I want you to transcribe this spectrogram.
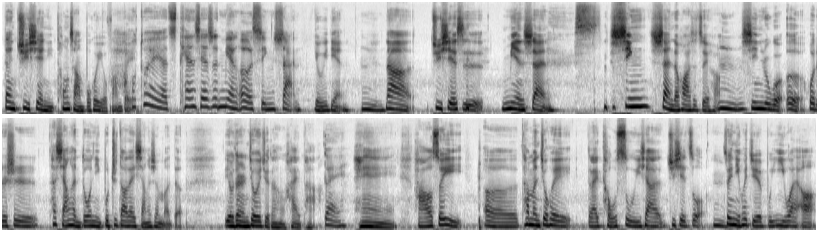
但巨蟹你通常不会有防备。哦，对呀，天蝎是面恶心善，有一点。嗯，那巨蟹是面善。心善的话是最好，嗯，心如果恶，或者是他想很多，你不知道在想什么的，有的人就会觉得很害怕。对，嘿，好，所以呃，他们就会来投诉一下巨蟹座，嗯，所以你会觉得不意外啊，哦。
